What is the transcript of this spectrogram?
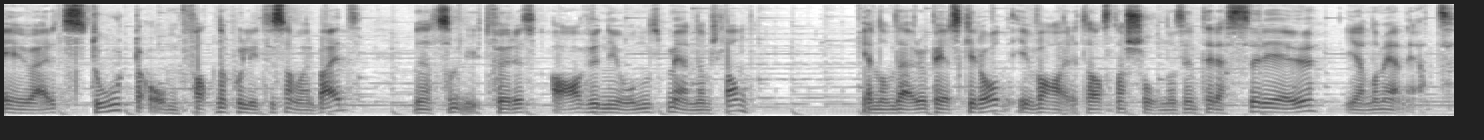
EU er et stort og omfattende politisk samarbeid, men et som utføres av unionens medlemsland. Gjennom Det europeiske råd ivaretas nasjonenes interesser i EU gjennom enighet.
